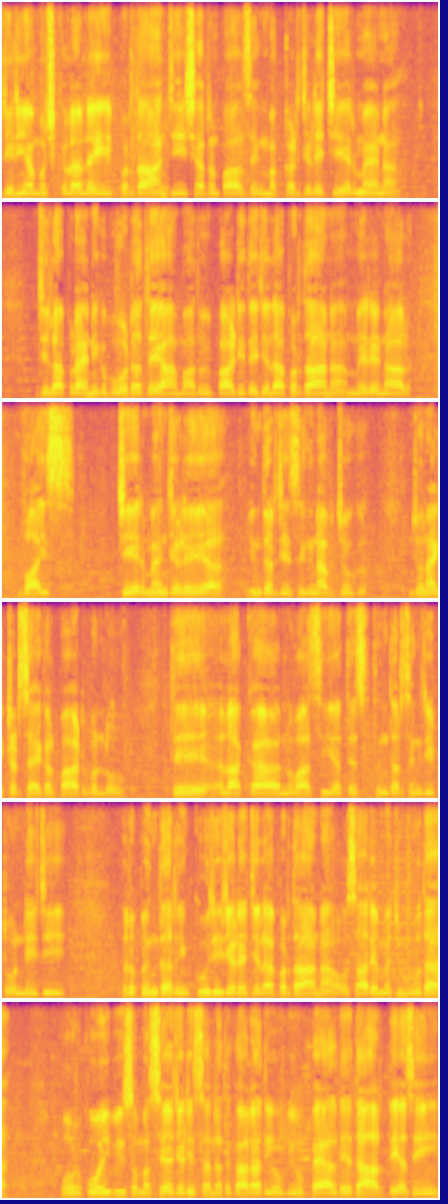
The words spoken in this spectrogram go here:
ਜਿਹੜੀਆਂ ਮੁਸ਼ਕਲਾਂ ਲਈ ਪ੍ਰਧਾਨ ਜੀ ਸ਼ਰਨਪਾਲ ਸਿੰਘ ਮੱਕੜ ਜਿਹੜੇ ਚੇਅਰਮੈਨ ਆ, ਜ਼ਿਲ੍ਹਾ ਪਲੈਨਿੰਗ ਬੋਰਡ ਅਤੇ ਆਮ ਆਦਮੀ ਪਾਰਟੀ ਦੇ ਜ਼ਿਲ੍ਹਾ ਪ੍ਰਧਾਨ ਆ, ਮੇਰੇ ਨਾਲ ਵਾਈਸ ਚੇਅਰਮੈਨ ਜਿਹੜੇ ਆ, Inderjit Singh Navjug united cycle part ਵੱਲੋਂ ਤੇ ਇਲਾਕਾ ਨਿਵਾਸੀ ਅਤੇ ਸਤਿੰਦਰ ਸਿੰਘ ਜੀ, ਟੋਨੀ ਜੀ, ਰੁਪਿੰਦਰ ਰਿੰਕੂ ਜੀ ਜਿਹੜੇ ਜ਼ਿਲ੍ਹਾ ਪ੍ਰਧਾਨ ਆ, ਉਹ ਸਾਰੇ ਮੌਜੂਦ ਆ। ਔਰ ਕੋਈ ਵੀ ਸਮੱਸਿਆ ਜਿਹੜੀ ਸਨਅਤਕਾਰਾਂ ਦੀ ਹੋਗੀ ਉਹ ਪਹਿਲ ਦੇ ਆਧਾਰ ਤੇ ਅਸੀਂ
